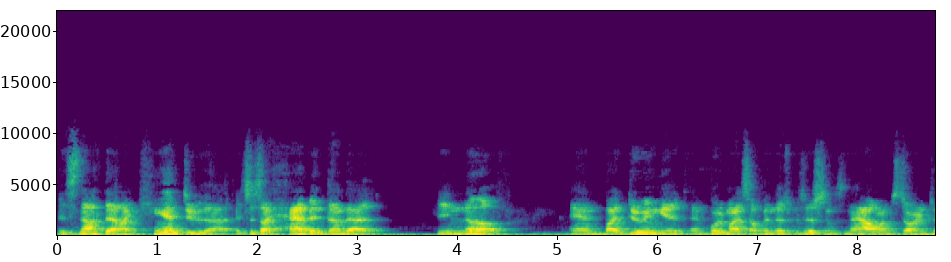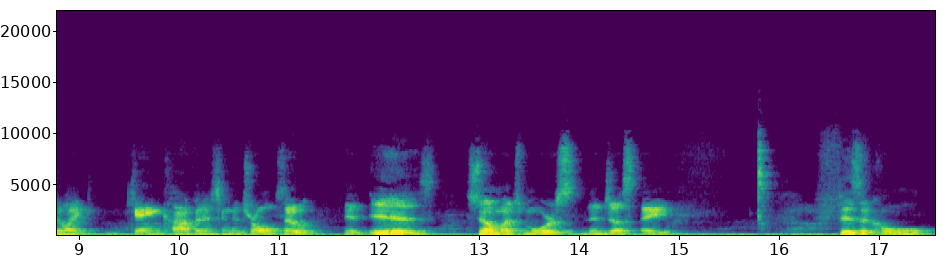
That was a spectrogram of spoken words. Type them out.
it's not that I can't do that. It's just I haven't done that enough. And by doing it and putting myself in those positions, now I'm starting to like gain confidence and control. So it is so much more than just a physical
